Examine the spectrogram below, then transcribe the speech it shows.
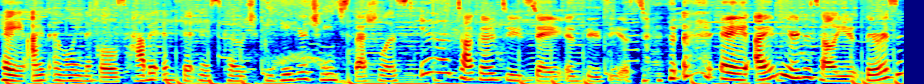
Hey, I'm Emily Nichols, habit and fitness coach, behavior change specialist, and Taco Tuesday enthusiast. hey, I'm here to tell you there is an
